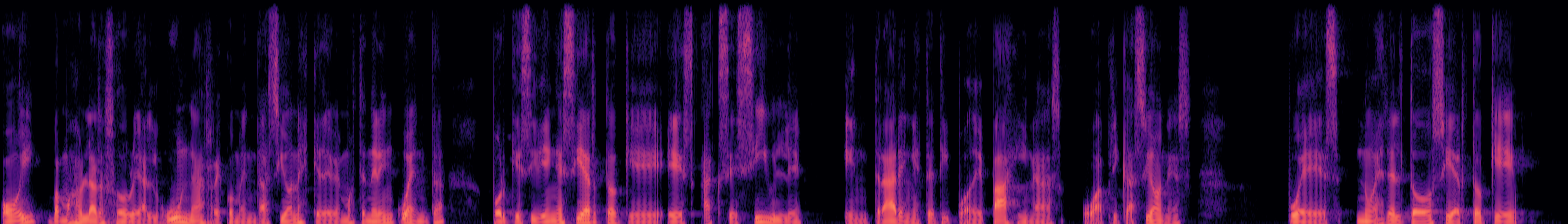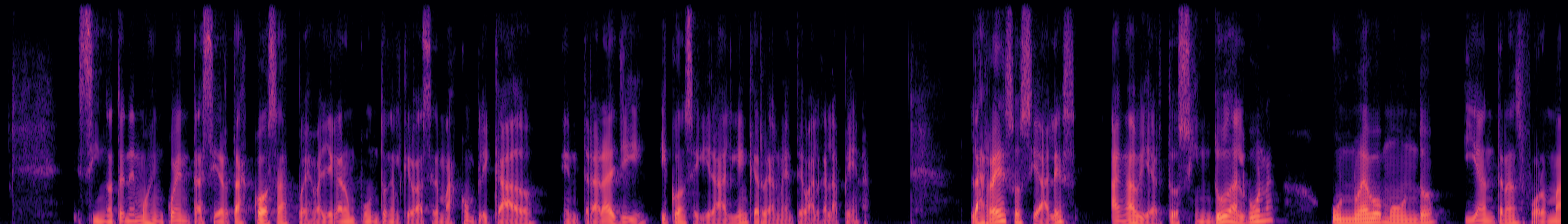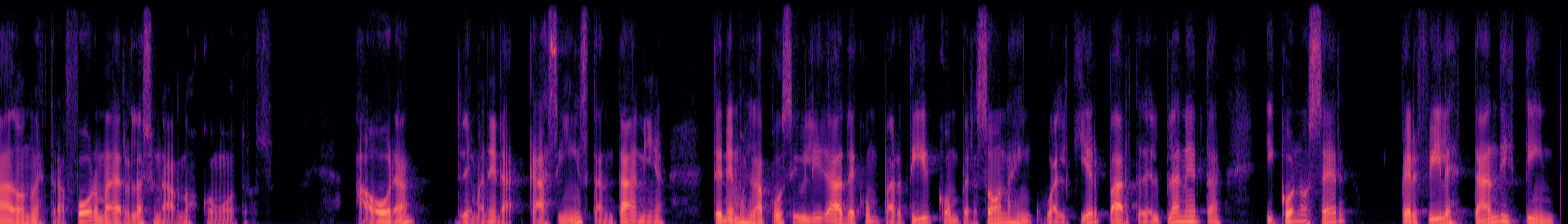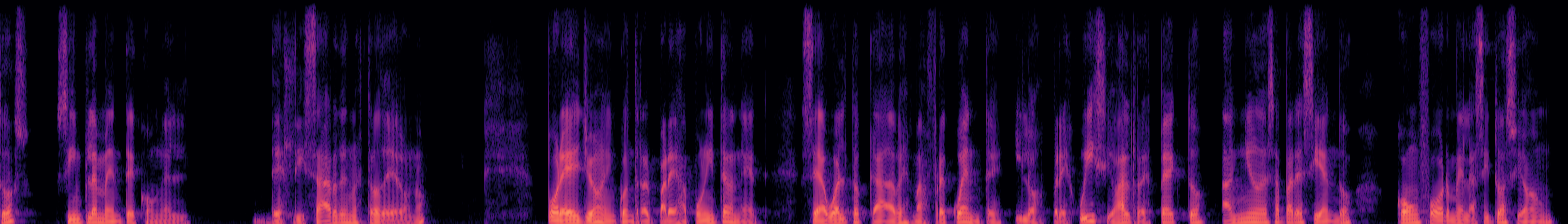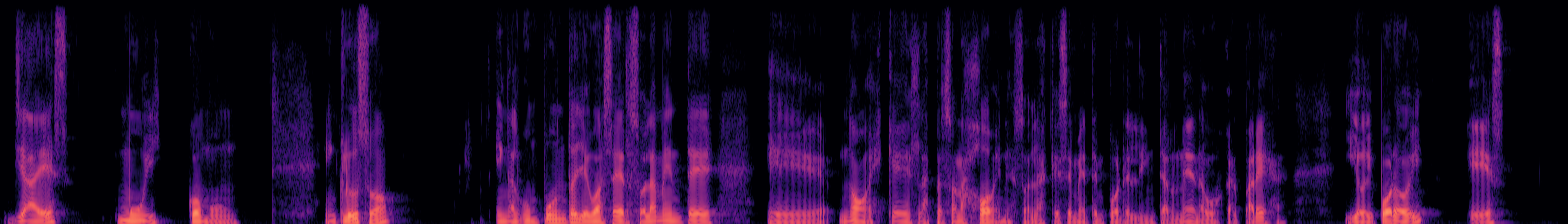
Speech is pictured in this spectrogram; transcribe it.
Hoy vamos a hablar sobre algunas recomendaciones que debemos tener en cuenta porque si bien es cierto que es accesible entrar en este tipo de páginas o aplicaciones, pues no es del todo cierto que si no tenemos en cuenta ciertas cosas, pues va a llegar un punto en el que va a ser más complicado entrar allí y conseguir a alguien que realmente valga la pena. Las redes sociales han abierto, sin duda alguna, un nuevo mundo y han transformado nuestra forma de relacionarnos con otros. Ahora, de manera casi instantánea, tenemos la posibilidad de compartir con personas en cualquier parte del planeta y conocer perfiles tan distintos simplemente con el deslizar de nuestro dedo, ¿no? Por ello, encontrar pareja por internet se ha vuelto cada vez más frecuente y los prejuicios al respecto han ido desapareciendo conforme la situación ya es muy común. Incluso en algún punto llegó a ser solamente eh, no, es que las personas jóvenes son las que se meten por el internet a buscar pareja. Y hoy por hoy es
